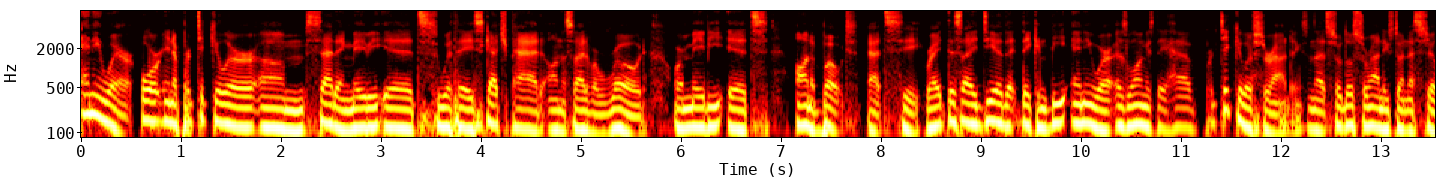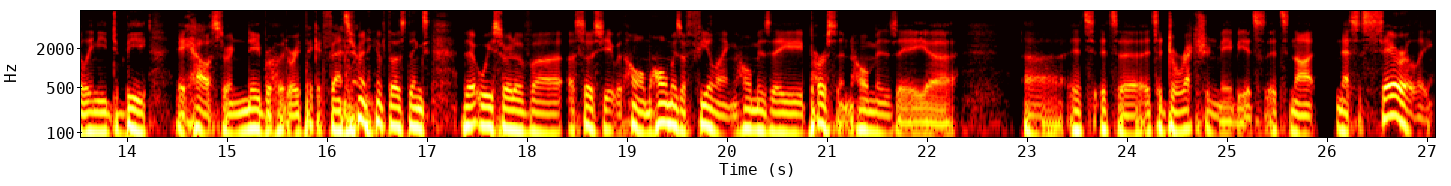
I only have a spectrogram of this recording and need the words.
anywhere or in a particular um, setting. Maybe it's with a sketch pad on the side of a road, or maybe it's on a boat at sea. Right? This idea that they can be anywhere as long as they have particular surroundings, and that so those surroundings don't necessarily need to be a house or a neighborhood or a picket fence or any of those things that we sort of uh, associate with home. Home is a feeling. Home is a person. Home is a uh, uh it's it's a it's a direction. Maybe it's it's not necessarily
